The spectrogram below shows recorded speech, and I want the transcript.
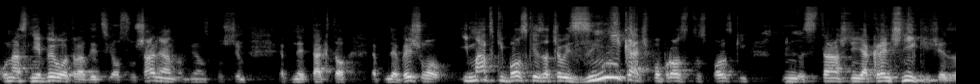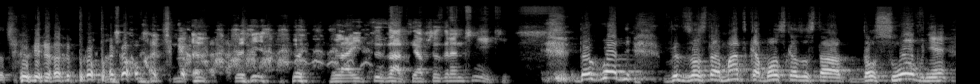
U nas nie było tradycji osuszania, w związku z czym tak to wyszło. I matki boskie zaczęły znikać po prostu z Polski strasznie, jak ręczniki się zaczęły propagować. Laicyzacja przez ręczniki. Dokładnie. Została, Matka Boska została dosłownie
